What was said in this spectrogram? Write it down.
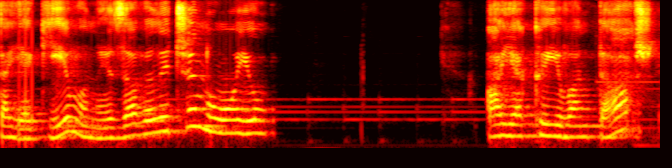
та які вони за величиною. А який вантаж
